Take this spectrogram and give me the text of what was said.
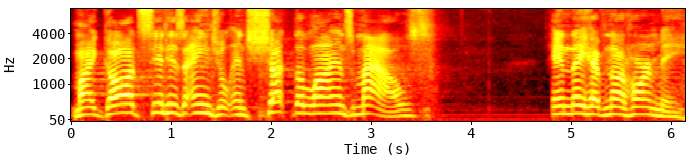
My God sent his angel and shut the lions' mouths, and they have not harmed me,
